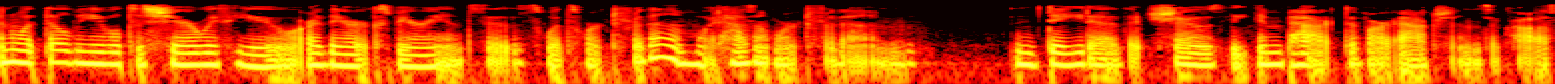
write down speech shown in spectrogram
And what they'll be able to share with you are their experiences, what's worked for them, what hasn't worked for them, data that shows the impact of our actions across,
